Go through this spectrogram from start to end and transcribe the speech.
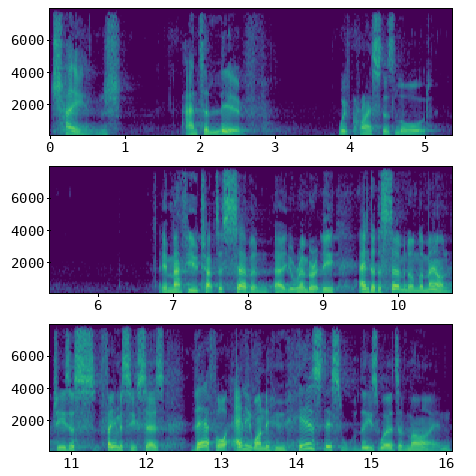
change and to live with Christ as Lord. In Matthew chapter 7, uh, you remember at the end of the Sermon on the Mount, Jesus famously says, Therefore, anyone who hears this, these words of mine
